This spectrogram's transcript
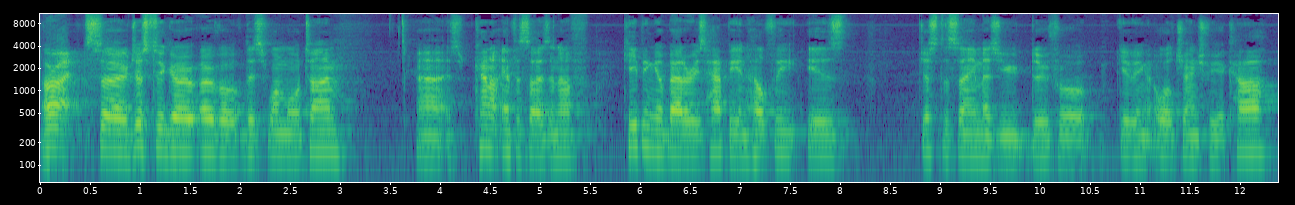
All right, so just to go over this one more time, uh, cannot emphasize enough, keeping your batteries happy and healthy is just the same as you do for giving an oil change for your car.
